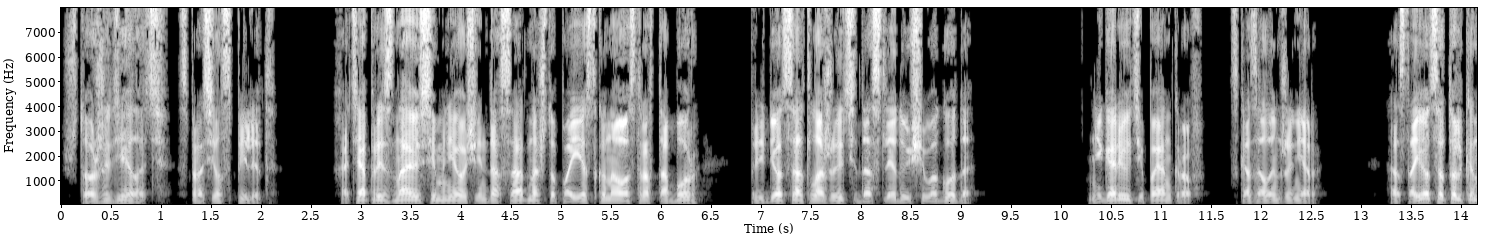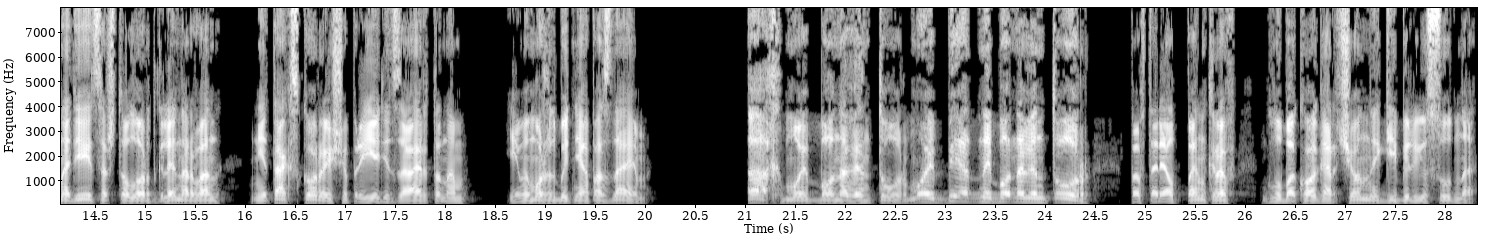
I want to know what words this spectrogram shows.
«Что же делать?» — спросил Спилет. «Хотя, признаюсь, и мне очень досадно, что поездку на остров Тобор придется отложить до следующего года». «Не горюйте, Пенкроф», — сказал инженер. «Остается только надеяться, что лорд Гленнерван не так скоро еще приедет за Айртоном, и мы, может быть, не опоздаем». «Ах, мой Бонавентур, мой бедный Бонавентур!» Повторял Пенкроф, глубоко огорченный гибелью судна,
